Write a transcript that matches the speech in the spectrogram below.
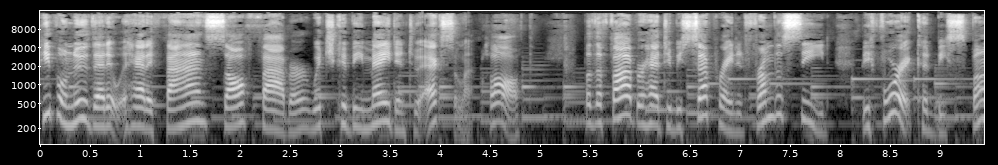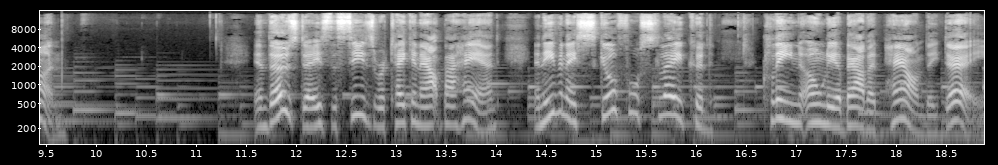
People knew that it had a fine, soft fiber which could be made into excellent cloth but the fiber had to be separated from the seed before it could be spun. In those days, the seeds were taken out by hand, and even a skilful slave could clean only about a pound a day.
